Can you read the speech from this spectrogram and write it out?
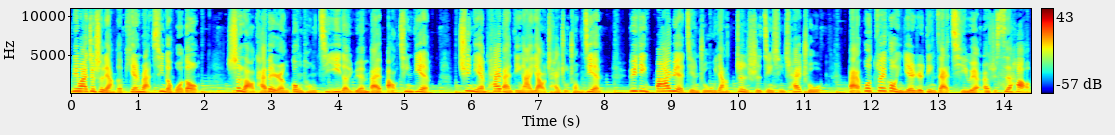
另外就是两个偏软性的活动，是老台北人共同记忆的元百宝庆店，去年拍板定案要拆除重建，预定八月建筑物将正式进行拆除。百货最后营业日定在七月二十四号，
